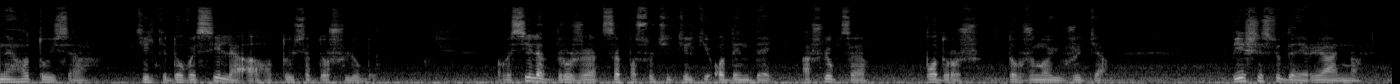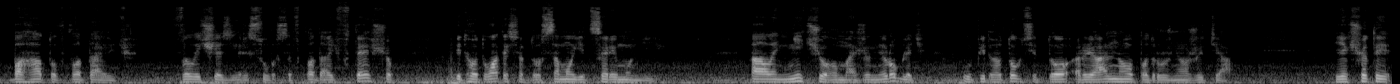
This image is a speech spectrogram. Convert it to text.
Не готуйся тільки до весілля, а готуйся до шлюбу. Весілля, друже, це по суті тільки один день, а шлюб це подорож довжиною в життя. Більшість людей реально багато вкладають величезні ресурси, вкладають в те, щоб підготуватися до самої церемонії, але нічого майже не роблять у підготовці до реального подружнього життя. Якщо ти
